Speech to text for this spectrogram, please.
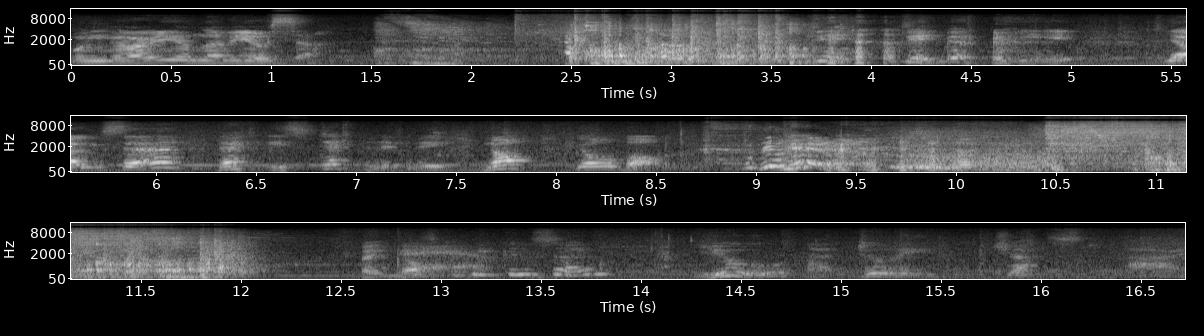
Wingardium Leviosa. Young sir, that is definitely not your wand. but not to be concerned, you are doing just fine.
